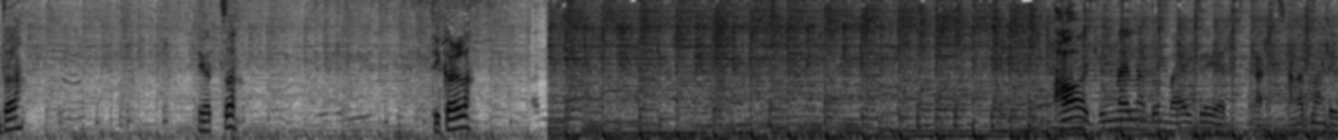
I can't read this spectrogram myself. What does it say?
कोणतं ते तिकडला हा घेऊन राहील ना दोन बाया इकडे यात सांगितलं ना ते.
